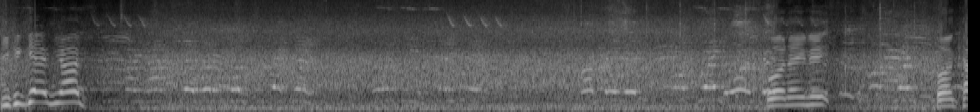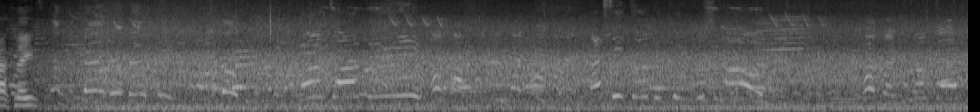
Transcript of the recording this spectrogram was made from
You can get him, Yaz! Go on, Amy. Go on, Kathleen. That's it, Darby, keep pushing on. Come on, Darby.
